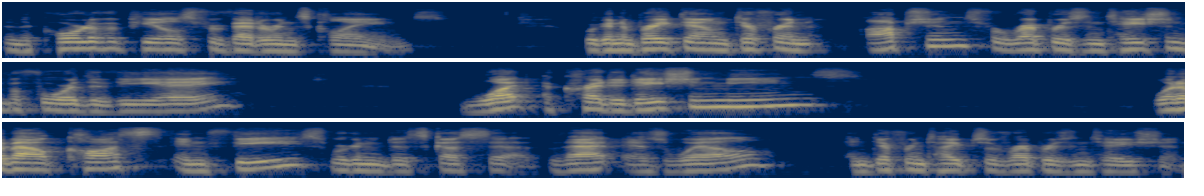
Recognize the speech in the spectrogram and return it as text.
and the Court of Appeals for Veterans Claims. We're going to break down different options for representation before the VA, what accreditation means, what about costs and fees? We're going to discuss that as well and different types of representation.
